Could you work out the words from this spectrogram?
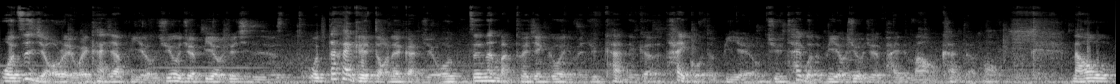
我自己偶尔也会看一下 BL 剧，因为我觉得 BL 剧其实我大概可以懂那感觉。我真的蛮推荐各位你们去看那个泰国的 BL 剧，泰国的 BL 剧我觉得拍的蛮好看的哦。然后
